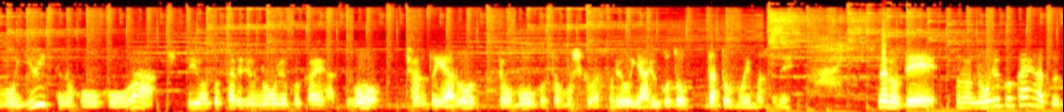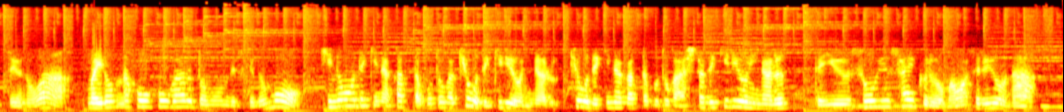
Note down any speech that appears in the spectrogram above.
もう唯一の方法は必要とされる能力開発をちゃんとやろうって思うこともしくはそれをやることだと思いますねはい。なのでその能力開発っていうのは、まあ、いろんな方法があると思うんですけども昨日できなかったことが今日できるようになる今日できなかったことが明日できるようになるっていうそういうサイクルを回せるようなうん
